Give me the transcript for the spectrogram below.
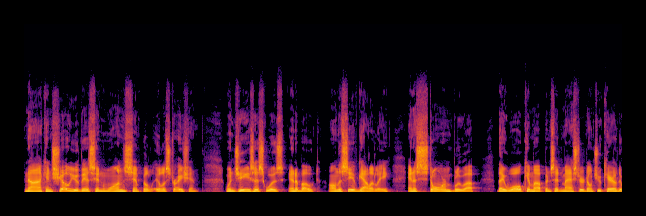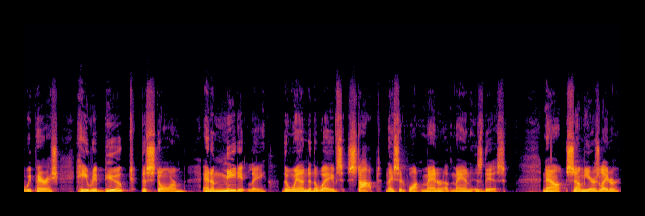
Now, I can show you this in one simple illustration. When Jesus was in a boat on the Sea of Galilee and a storm blew up, they woke him up and said, Master, don't you care that we perish? He rebuked the storm, and immediately the wind and the waves stopped. And they said, What manner of man is this? Now, some years later,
